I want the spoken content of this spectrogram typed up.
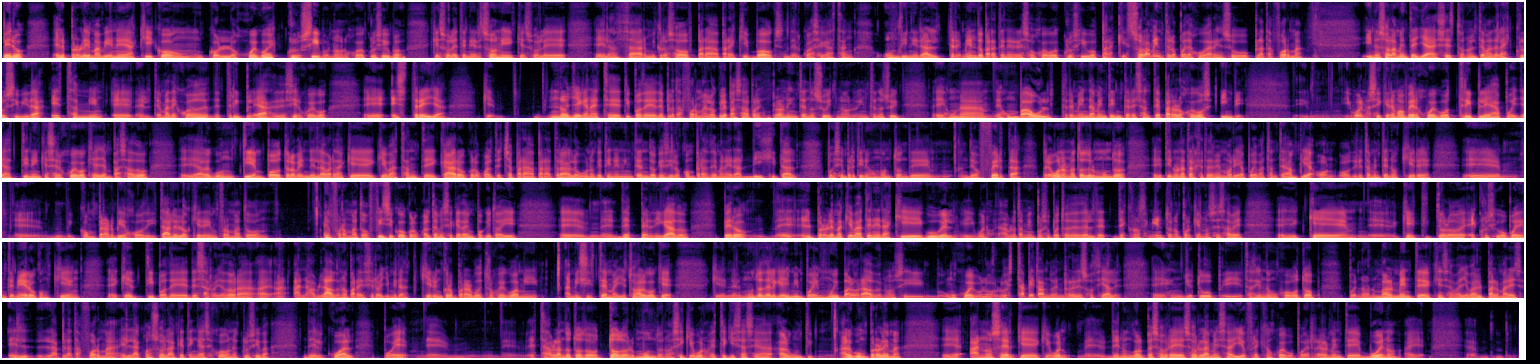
Pero el problema viene aquí con, los juegos exclusivos, ¿no? Los juegos exclusivos que suele tener Sony, que suele eh, lanzar Microsoft para, para, Xbox, del cual se gastan un dineral tremendo para tener esos juegos exclusivos para que solamente lo pueda jugar en su plataforma. Y no solamente ya es esto, ¿no? El tema de la exclusividad, es también el, tema de juegos de AAA, es decir, juego eh, estrella que no llegan a este tipo de, de plataformas. Lo que le pasa, por ejemplo, a Nintendo Switch. ¿no? Nintendo Switch es, una, es un baúl tremendamente interesante para los juegos indie. Y bueno, si queremos ver juegos AAA, pues ya tienen que ser juegos que hayan pasado eh, algún tiempo, te lo venden la verdad que, que bastante caro, con lo cual te echa para, para, atrás. Lo bueno que tiene Nintendo, que si lo compras de manera digital, pues siempre tienes un montón de, de ofertas. Pero bueno, no todo el mundo eh, tiene una tarjeta de memoria pues bastante amplia o, directamente no quiere eh, comprar videojuegos digitales, los quiere en formato en formato físico, con lo cual también se queda un poquito ahí eh, desperdigado. Pero eh, el problema que va a tener aquí Google, y bueno, hablo también por supuesto desde el de desconocimiento, ¿no? porque no se sabe eh, qué, eh, qué, título exclusivo pueden tener o con quién, eh, qué tipo de desarrolladora han hablado ¿no? para decir, oye, mira, quiero incorporar vuestro juego a mi, a mi sistema. Y esto es algo que que en el mundo del gaming pues es muy valorado, ¿no? Si un juego lo, lo está petando en redes sociales, en YouTube y está siendo un juego top, pues normalmente quien se va a llevar el palmarés es la plataforma, es la consola que tenga ese juego en exclusiva del cual pues eh, está hablando todo, todo el mundo, ¿no? Así que bueno, este quizás sea algún, algún problema. Eh, a no ser que, que bueno, eh, den un golpe sobre, sobre la mesa y ofrezcan juego pues realmente bueno,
